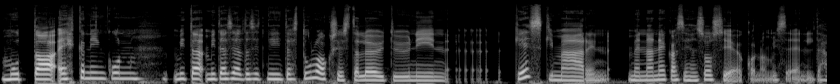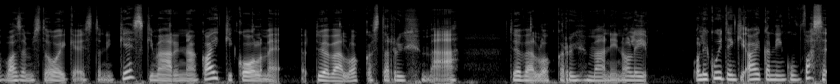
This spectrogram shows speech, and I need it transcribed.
Mutta ehkä niin kun, mitä, mitä sieltä sitten niitä tuloksista löytyy, niin äh, keskimäärin, mennään eka siihen sosioekonomiseen, eli tähän vasemmisto-oikeisto, niin keskimäärin nämä kaikki kolme työväenluokkaista ryhmää, työväenluokkaryhmää, niin oli, oli kuitenkin aika, niin kuin vase,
